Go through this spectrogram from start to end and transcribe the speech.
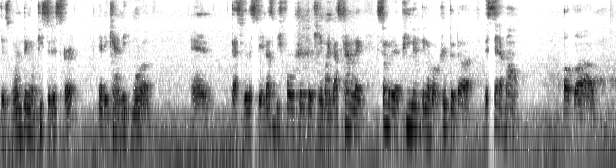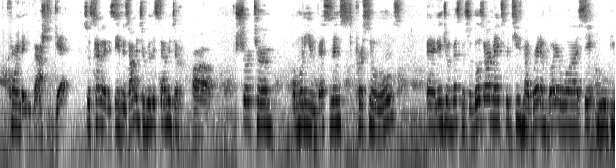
there's one thing on piece of this earth that they can't make more of, and that's real estate. That's before crypto came on. That's kind of like some of the appealing thing about crypto, the the set amount of uh, coin that you can actually get. So it's kind of like the same thing. So I'm into real estate. I'm into uh, short term uh, money investments, personal loans, and angel investments. So those are my expertise. My bread and butter, what I say, will be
